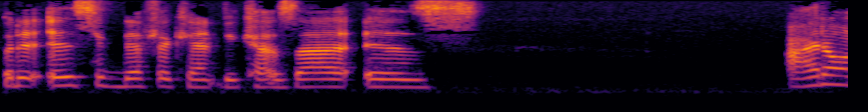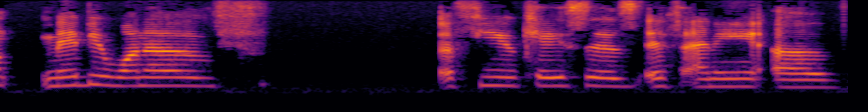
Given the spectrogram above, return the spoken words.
but it is significant because that is, I don't, maybe one of a few cases, if any, of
